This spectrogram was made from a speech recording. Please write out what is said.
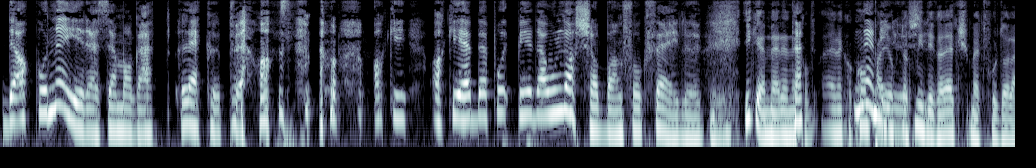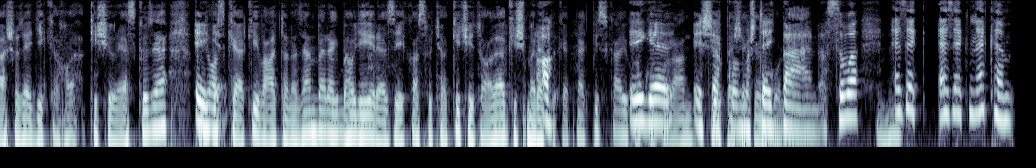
de akkor ne érezze magát leköpve az, aki, aki ebbe például lassabban fog fejlődni. Igen, mert ennek, a, ennek a kampányoknak mindig a lelkismertfordulás az egyik kísérő eszköze, hogy Igen. azt kell kiváltani az emberekbe, hogy érezzék azt, hogyha kicsit a lelkismeretüket megpiszkáljuk, akkor Igen, talán és akkor most egy bárna. Szóval uh-huh. ezek, ezek nekem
